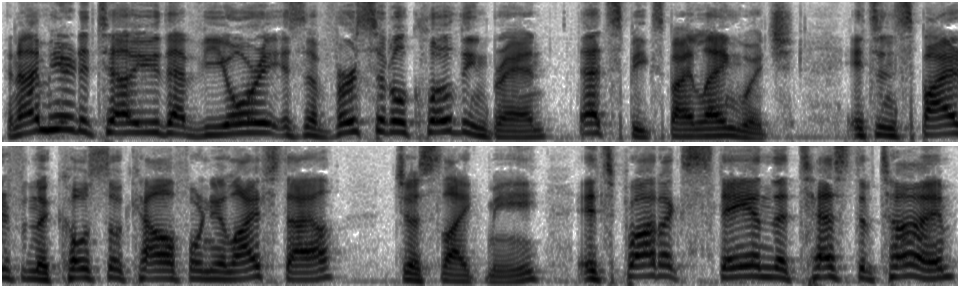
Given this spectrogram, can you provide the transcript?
And I'm here to tell you that Vuori is a versatile clothing brand that speaks my language. It's inspired from the coastal California lifestyle, just like me. Its products stand the test of time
